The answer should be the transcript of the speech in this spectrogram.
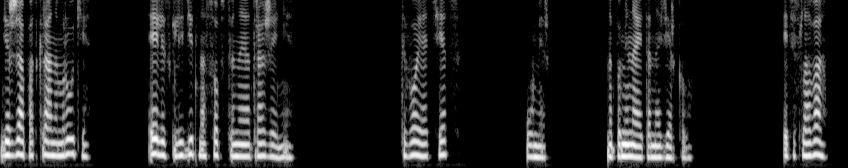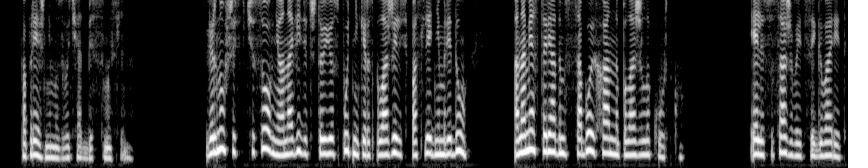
Держа под краном руки, Элис глядит на собственное отражение. «Твой отец умер», — напоминает она зеркалу. Эти слова по-прежнему звучат бессмысленно. Вернувшись в часовню, она видит, что ее спутники расположились в последнем ряду, а на место рядом с собой Ханна положила куртку. Элис усаживается и говорит,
